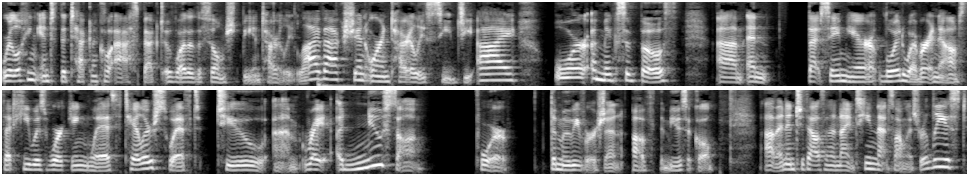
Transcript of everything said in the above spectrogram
were looking into the technical aspect of whether the film should be entirely live action or entirely CGI or a mix of both. Um, and that same year, Lloyd Webber announced that he was working with Taylor Swift to um, write a new song for the movie version of the musical. Um, and in 2019, that song was released.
